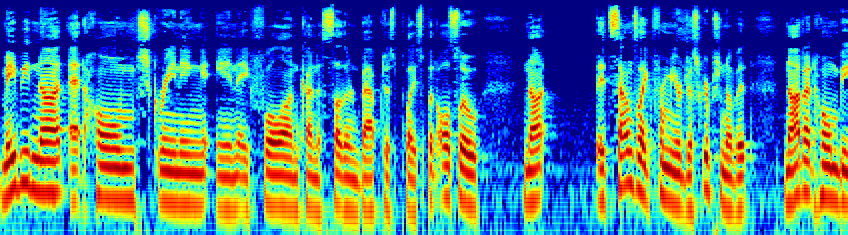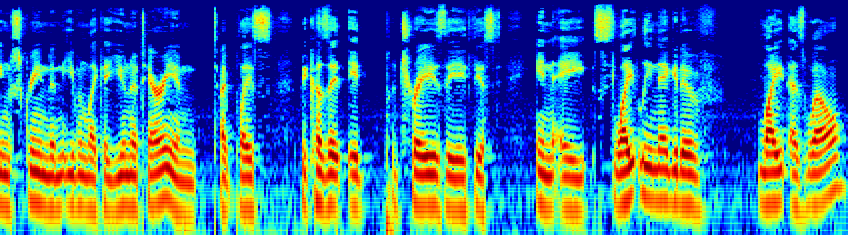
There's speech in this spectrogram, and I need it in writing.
Maybe not at home screening in a full on kind of Southern Baptist place, but also not. It sounds like from your description of it, not at home being screened in even like a Unitarian type place because it, it portrays the atheist in a slightly negative light as well.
